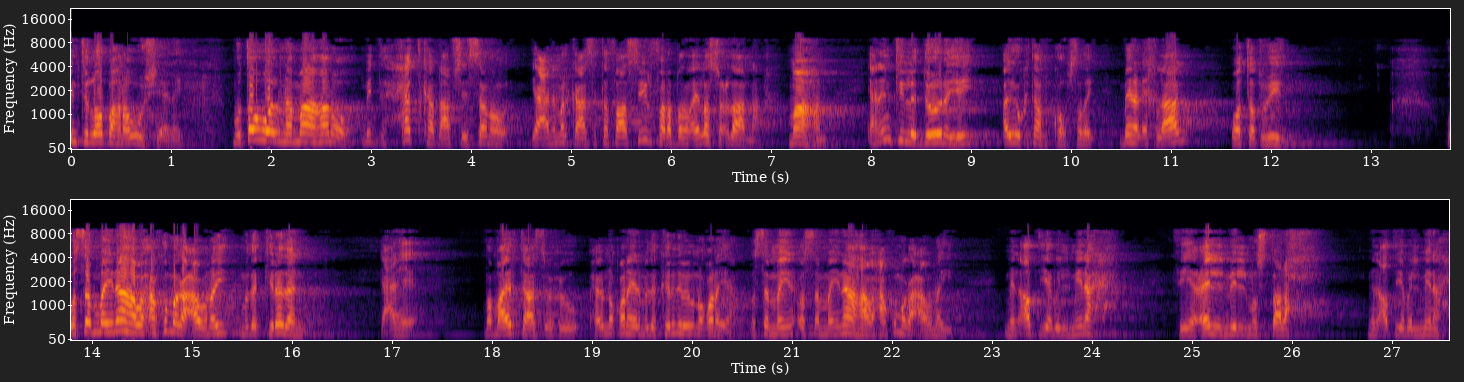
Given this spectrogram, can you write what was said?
intii loo baahnaa wuu sheegay mutawalna maahanoo mid xadka dhaafsiisanoo yani markaasi tafaasiil fara badan ay la socdaanna maahan. Yani intii la doonayey ayuu kitaabka koobsaday bayna alikhlaal waatatwiil wa samaynaaha waxaan ku magacownay mudakiradan. Yani damaa'irtaasi waxay unoqonayaan mudakiradii bay u noqonayaan. Wa samaynaaha waxaan ku magacownay min atyab alminax fii cilmi almustalax min atyab alminax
